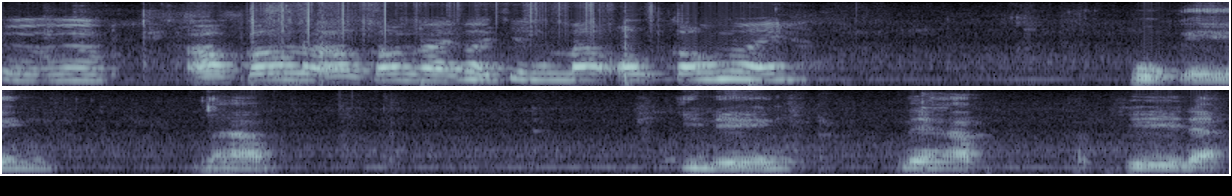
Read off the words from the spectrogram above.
อืมอืมเอากล้องหน่อยเอากล้องหน่อยเขาจินมาเอากล้องหน่อยปลูกเองนะครับ กินเองเนี่ยครับผักชีเนี่ย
